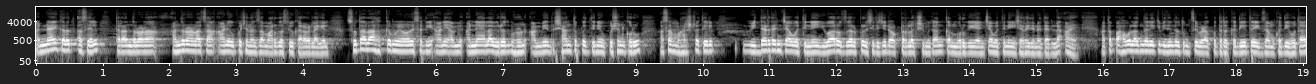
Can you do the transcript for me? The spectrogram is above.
अन्याय करत असेल तर आंदोलना आंदोलनाचा आणि उपोषणाचा मार्ग स्वीकारावा लागेल. स्वतःला हक्क मिळवण्यासाठी आणि आम्ही अन्यायाला विरोध म्हणून आम्ही शांत पद्धतीने उपोषण करू असा महाराष्ट्रातील विद्यार्थ्यांच्या वतीने युवा रोजगार परिषदेचे डॉक्टर लक्ष्मीकांत कलमुर्गे यांच्या वतीने इशारा देण्यात आलेला आहे. आता पाहावं लागणार आहे की विद्यार्थी तुमचं वेळापत्र कधी येतं एक्झाम कधी होतात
